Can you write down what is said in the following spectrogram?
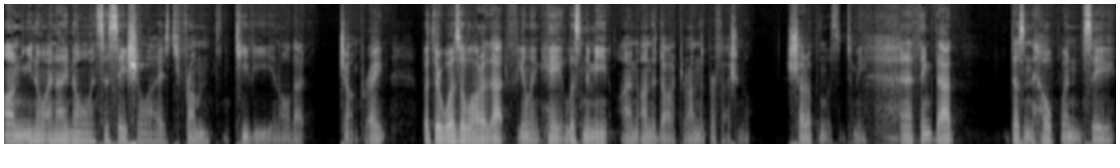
On, you know, and I know it's sensationalized from TV and all that junk, right? But there was a lot of that feeling, hey, listen to me. I'm, I'm the doctor. I'm the professional. Shut up and listen to me. And I think that doesn't help when, say,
